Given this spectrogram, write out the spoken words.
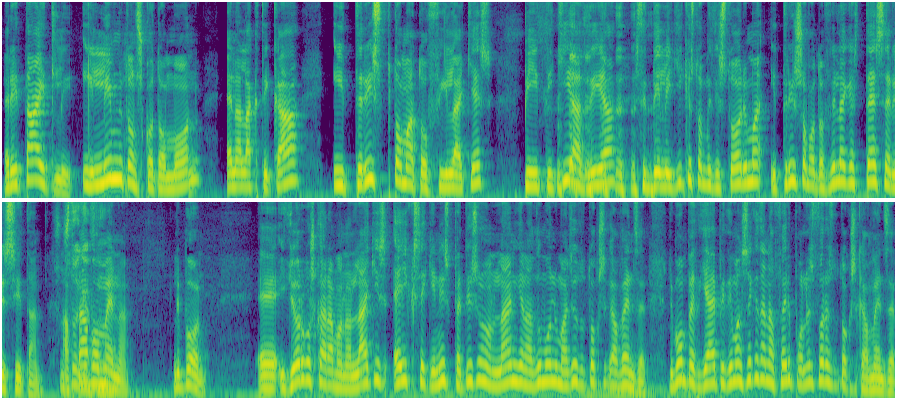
Ριτάιτλι, η λίμνη των σκοτωμών, εναλλακτικά οι τρεις πτωματοφύλακες, ποιητική αδεία, στην τελική και στο μυθιστόρημα οι τρεις σωματοφύλακες, τέσσερις ήταν. Σωστό Αυτά και από αυτό. μένα. Λοιπόν, ε, Γιώργος Καραμανολάκης έχει ξεκινήσει petition online για να δούμε όλοι μαζί το Toxic Avenger. Λοιπόν, παιδιά, επειδή μας έχετε αναφέρει πολλές φορές το Toxic Avenger,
